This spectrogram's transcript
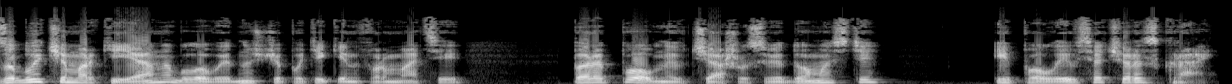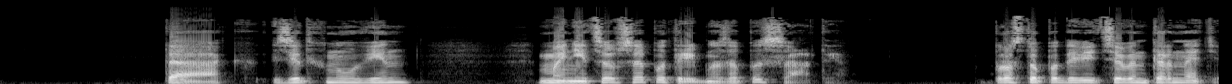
З обличчя Маркіяна було видно, що потік інформації переповнив чашу свідомості і полився через край. Так, зітхнув він, мені це все потрібно записати. Просто подивіться в інтернеті.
